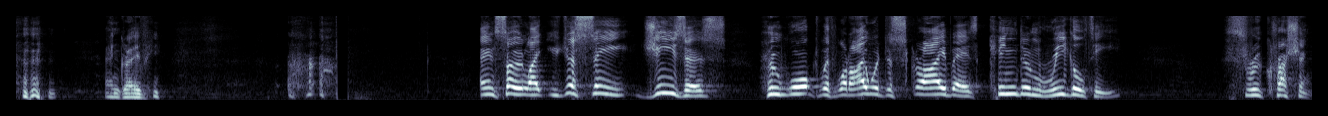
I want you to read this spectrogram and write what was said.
and gravy. and so, like, you just see Jesus who walked with what I would describe as kingdom regality through crushing.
